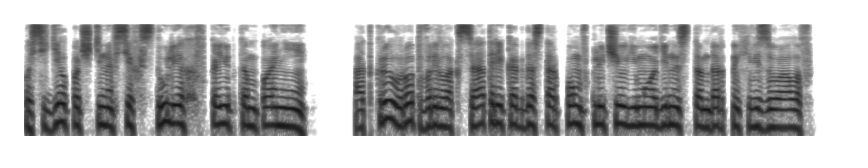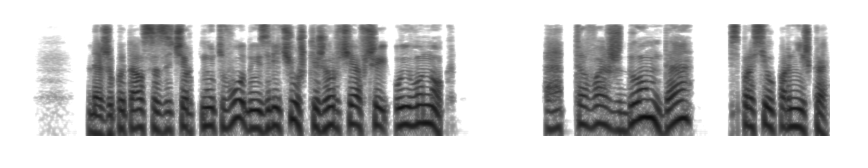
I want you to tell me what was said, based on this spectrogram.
Посидел почти на всех стульях в кают-компании, открыл рот в релаксаторе, когда Старпом включил ему один из стандартных визуалов. Даже пытался зачерпнуть воду из речушки, журчавшей у его ног. «Это ваш дом, да?» — спросил парнишка.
